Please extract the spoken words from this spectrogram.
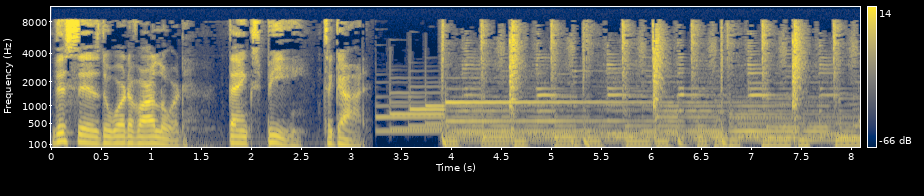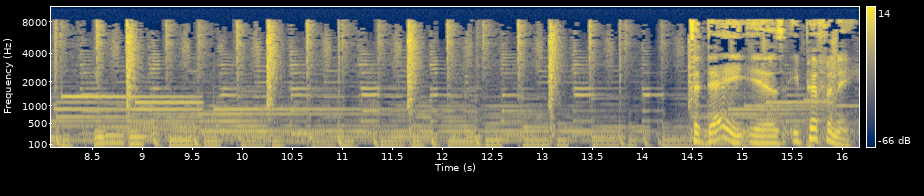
This is the word of our Lord. Thanks be to God. Today is Epiphany.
